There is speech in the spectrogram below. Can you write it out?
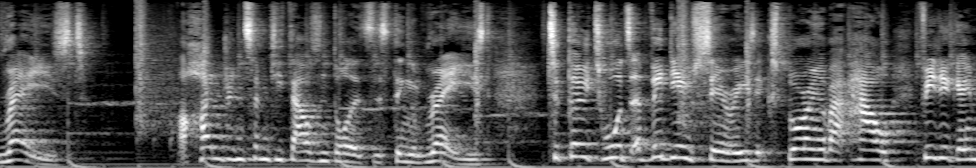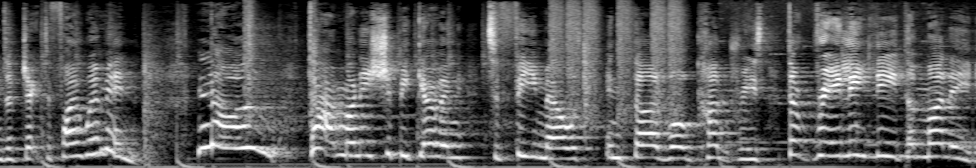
raised. $170,000 this thing raised to go towards a video series exploring about how video games objectify women. No, that money should be going to females in third world countries that really need the money,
